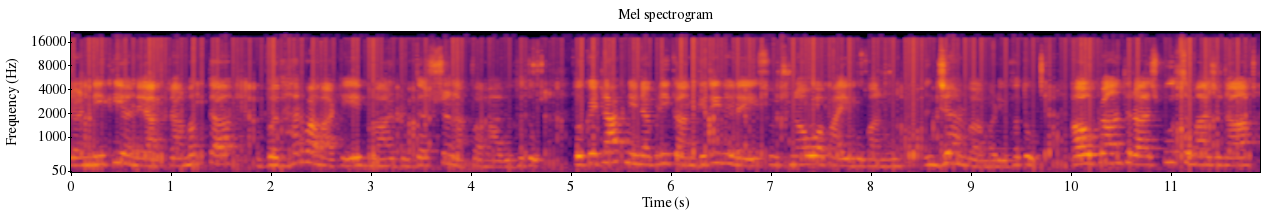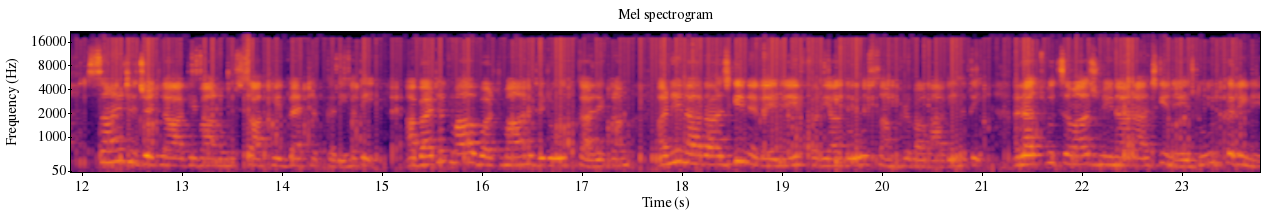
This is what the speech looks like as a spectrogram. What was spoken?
રણનીતિ અને આક્રમકતા વધારવા માટે માર્ગદર્શન આપવામાં આવ્યું હતું. તો કેટલાકની નબળી કામગીરીને લઈ સૂચનાઓ અપાઈ હોવાનું જાણવા મળ્યું હતું. આ ઉપરાંત રાજપૂત સમાજના સાઠ જેટલા આગેવાનો સાથે બેઠક કરી હતી. આ બેઠકમાં વર્તમાન વિરોધ કાર્યક્રમ અને નારાજગીને લઈને ફરિયાદો સાંભળવામાં આવી હતી. રાજપૂત સમાજની નારાજગીને દૂર કરીને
